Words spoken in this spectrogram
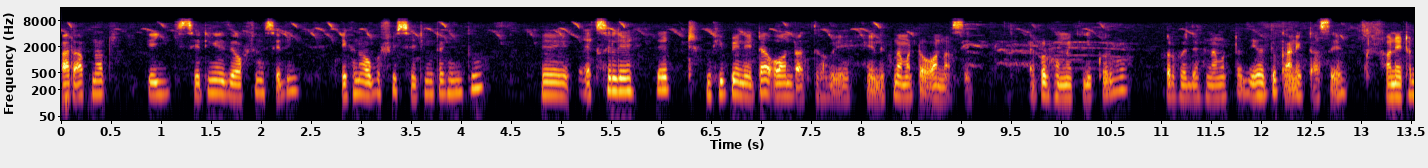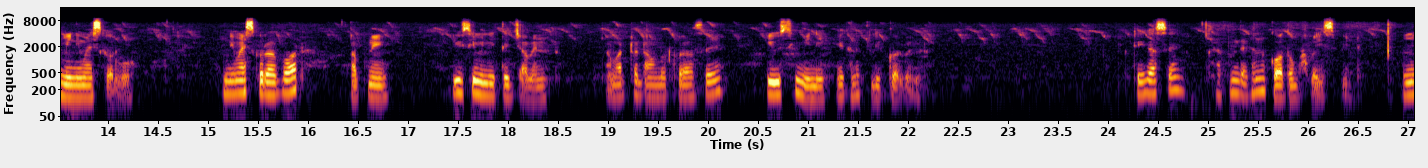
আর আপনার এই সেটিংয়ে যে অপশন সেটিং এখানে অবশ্যই সেটিংটা কিন্তু অ্যাক্সেলারেট ভিপিএন এটা অন রাখতে হবে। দেখুন আমারটা অন আছে। এরপর হোমে ক্লিক করব। তারপর দেখেন আমারটা যেহেতু কানেক্ট আছে, আমি এটা মিনিমাইজ করব। মিনিমাইজ করার পর আপনি ইউসি মিনিতে যাবেন। আমারটা ডাউনলোড করা আছে। ইউসি মিনি এখানে ক্লিক করবেন। ঠিক আছে? এখন দেখেন কত ভালো স্পিড আমি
